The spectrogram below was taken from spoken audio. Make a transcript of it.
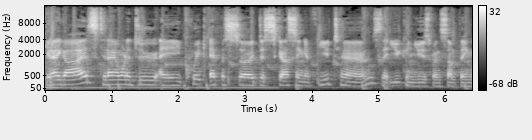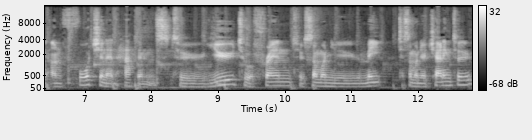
G'day, guys. Today I want to do a quick episode discussing a few terms that you can use when something unfortunate happens to you, to a friend, to someone you meet, to someone you're chatting to.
